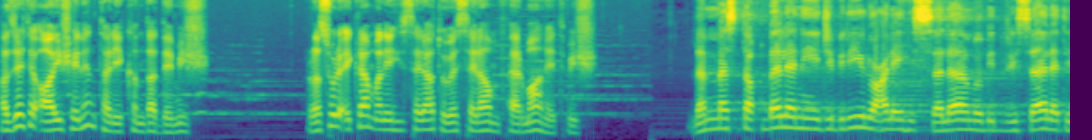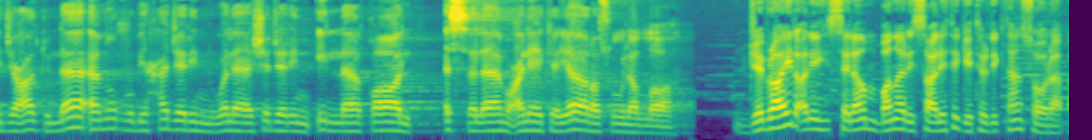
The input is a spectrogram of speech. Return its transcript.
Hazreti Ayşe'nin tarikında demiş, Resul-i Ekrem aleyhissalatu vesselam ferman etmiş. لما استقبلني جبريل عليه السلام بالرسالة جعلت لا أمر بحجر ولا شجر إلا قال السلام عليك يا رسول الله Cebrail aleyhisselam bana risaleti getirdikten sonra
